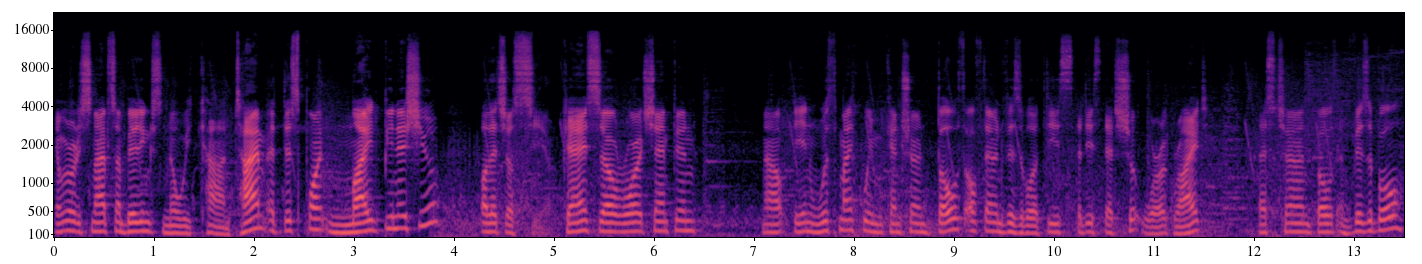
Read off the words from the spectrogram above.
Can we already snipe some buildings? No, we can't. Time at this point might be an issue. But let's just see. Okay, so Royal Champion now in with my queen. We can turn both of them invisible. At least, at least that should work, right? Let's turn both invisible.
